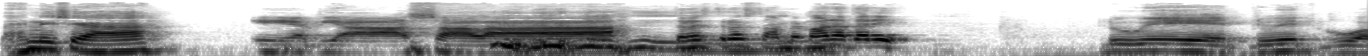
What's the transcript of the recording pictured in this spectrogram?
teknis ya Iya biasalah. terus terus sampai mana tadi Duit, duit gua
